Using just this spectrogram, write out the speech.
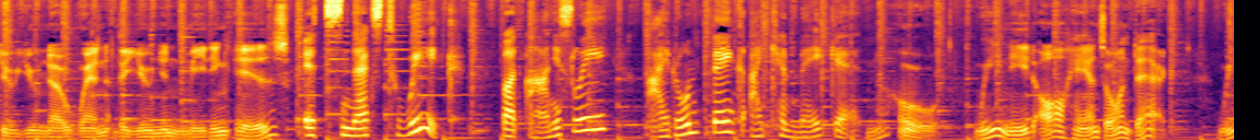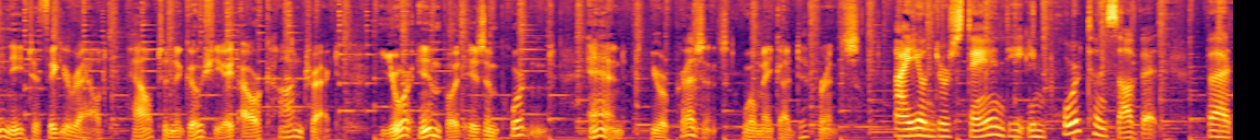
Do you know when the union meeting is? It's next week. But honestly, I don't think I can make it. No. We need all hands on deck. We need to figure out how to negotiate our contract. Your input is important, and your presence will make a difference. I understand the importance of it, but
